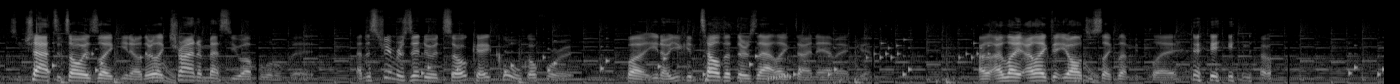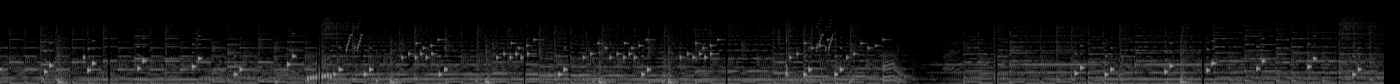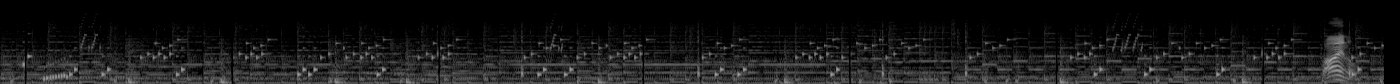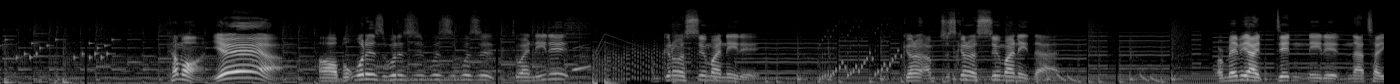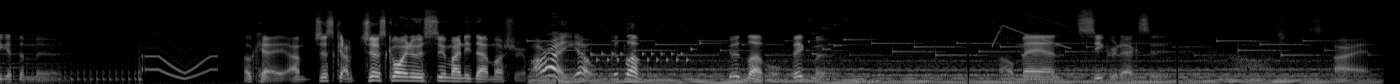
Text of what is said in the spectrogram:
Some chats, it's always like, you know, they're like trying to mess you up a little bit. And the streamer's into it, so okay, cool, go for it. But, you know, you can tell that there's that, like, dynamic. And I, I like I like that y'all just, like, let me play, you know. Finally. Come on. Yeah. Oh, but what is what is it? Was was it? Do I need it? I'm gonna assume I need it. I'm gonna. I'm just gonna assume I need that. Or maybe I didn't need it, and that's how you get the moon. Okay, I'm just I'm just going to assume I need that mushroom. All right, yo, good level, good level, big moon. Oh man, secret exit. Oh. All right.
